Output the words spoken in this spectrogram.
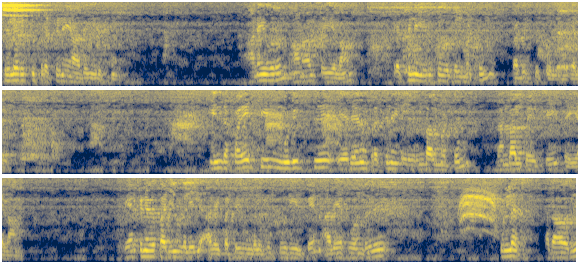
சிலருக்கு பிரச்சனையாக இருக்கும். அனைவரும் ஆனால் செய்யலாம். பிரச்சனை இருப்பவர்கள் மட்டும் தவிர்த்து கொள்ளுங்கள். இந்த பயிற்சி முடித்து ஏதேனும் பிரச்சனைகள் இருந்தால் மட்டும் தண்டால் பயிற்சியை செய்யலாம். ஏற்கனவே பதிவுகளில் அதை பற்றி உங்களுக்கு கூறியிருப்பேன். அதே போன்று புல்லப்ஸ் அதாவது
